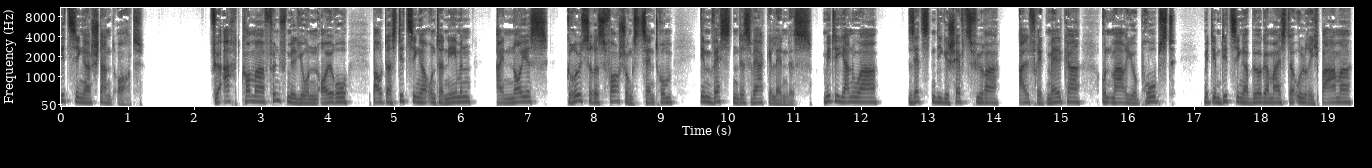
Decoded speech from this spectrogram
Ditzinger Standort. Für 8,5 Millionen Euro baut das Ditzinger Unternehmen ein neues, größeres Forschungszentrum im Westen des Werkgeländes. Mitte Januar setzten die Geschäftsführer Alfred Melker und Mario Probst mit dem Ditzinger Bürgermeister Ulrich Barmer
